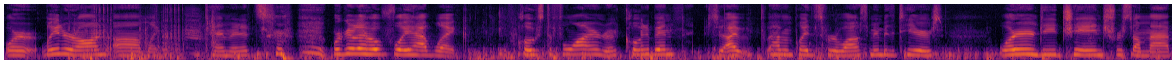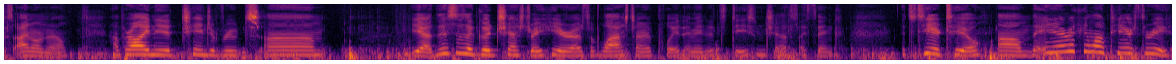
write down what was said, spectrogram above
or later on, um, like 10 minutes, we're gonna hopefully have like close to full iron or close bin. So I haven't played this for a while, so maybe the tiers were indeed changed for some maps. I don't know. I probably need a change of routes. Um, yeah, this is a good chest right here as of last time I played. I mean, it's a decent chest, I think. It's a tier 2. Um, they never came out tier 3.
